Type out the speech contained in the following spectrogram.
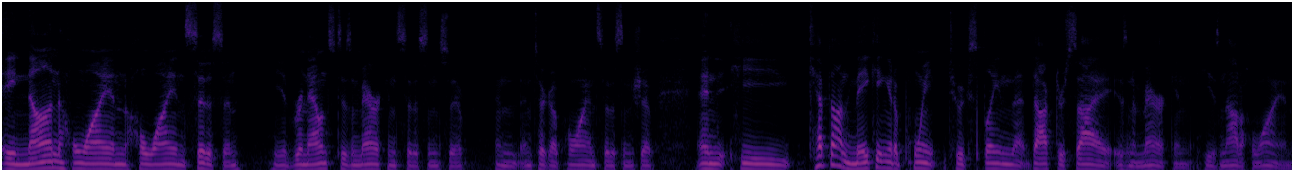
a non-Hawaiian Hawaiian citizen. He had renounced his American citizenship and, and took up Hawaiian citizenship. And he kept on making it a point to explain that Dr. Sai is an American. He is not a Hawaiian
